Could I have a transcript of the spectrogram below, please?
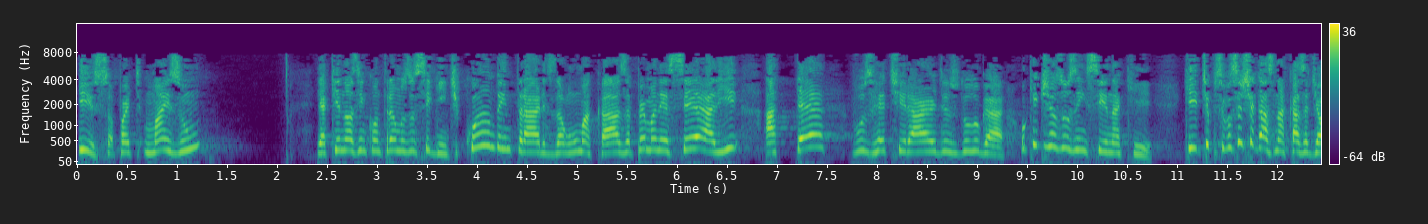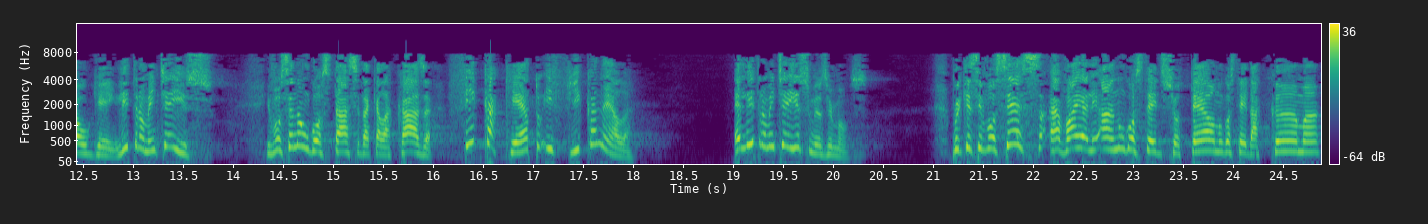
Isso, part... mais um. E aqui nós encontramos o seguinte, quando entrares a uma casa, permanecer ali até vos retirardes do lugar. O que, que Jesus ensina aqui? Que, tipo, se você chegasse na casa de alguém, literalmente é isso, e você não gostasse daquela casa, fica quieto e fica nela. É literalmente é isso, meus irmãos. Porque se você vai ali, ah, não gostei desse hotel, não gostei da cama,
